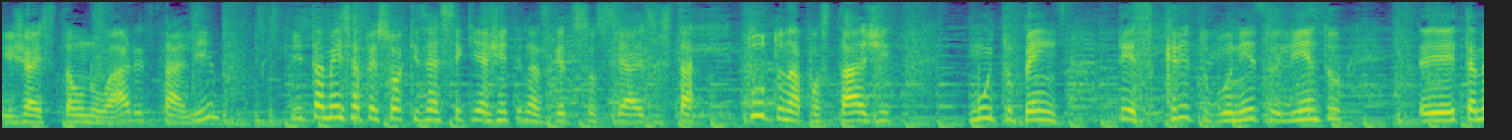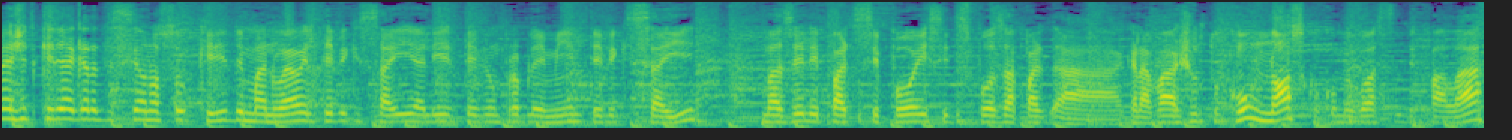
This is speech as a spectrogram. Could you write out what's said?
e já estão no ar, está ali. E também se a pessoa quiser seguir a gente nas redes sociais, está tudo na postagem, muito bem descrito, bonito e lindo. E também a gente queria agradecer ao nosso querido Emanuel, ele teve que sair ali, teve um probleminha, ele teve que sair, mas ele participou e se dispôs a, a gravar junto conosco, como eu gosto de falar.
